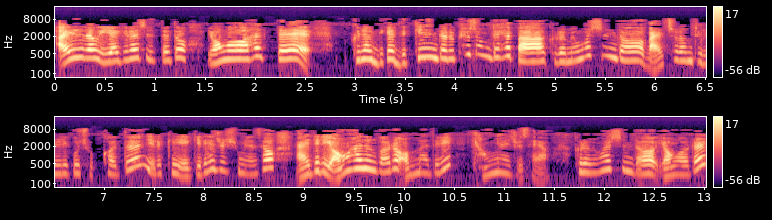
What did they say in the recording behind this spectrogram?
아이들하고 이야기를 하실 때도 영어 할 때 그냥 네가 느끼는 대로 표정도 해봐. 그러면 훨씬 더 말처럼 들리고 좋거든. 이렇게 얘기를 해주시면서 아이들이 영어 하는 거를 엄마들이 격려해 주세요. 그러면 훨씬 더 영어를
